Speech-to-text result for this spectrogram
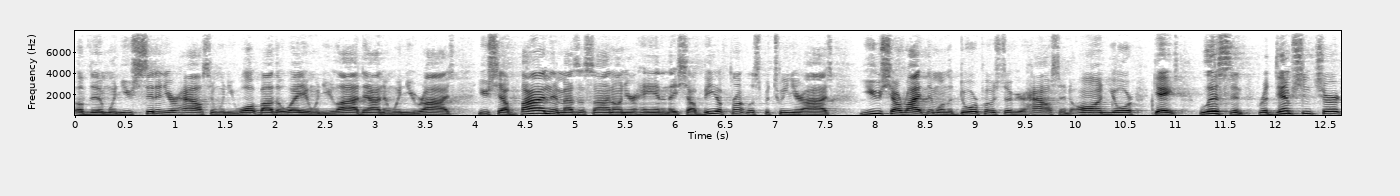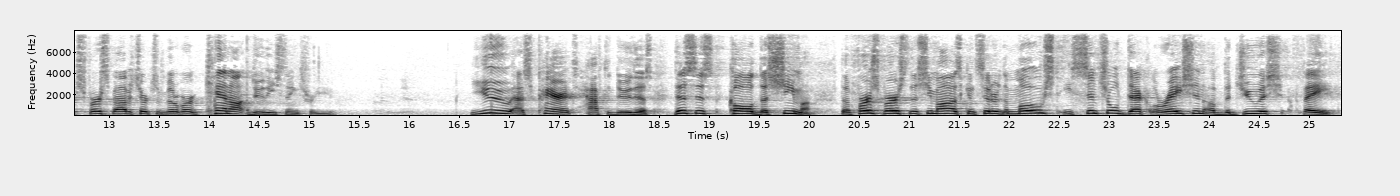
of them when you sit in your house and when you walk by the way and when you lie down and when you rise. You shall bind them as a sign on your hand, and they shall be a frontlets between your eyes. You shall write them on the doorpost of your house and on your gates. Listen, Redemption Church, First Baptist Church of Middleburg cannot do these things for you. You, as parents, have to do this. This is called the Shema. The first verse of the Shema is considered the most essential declaration of the Jewish faith.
